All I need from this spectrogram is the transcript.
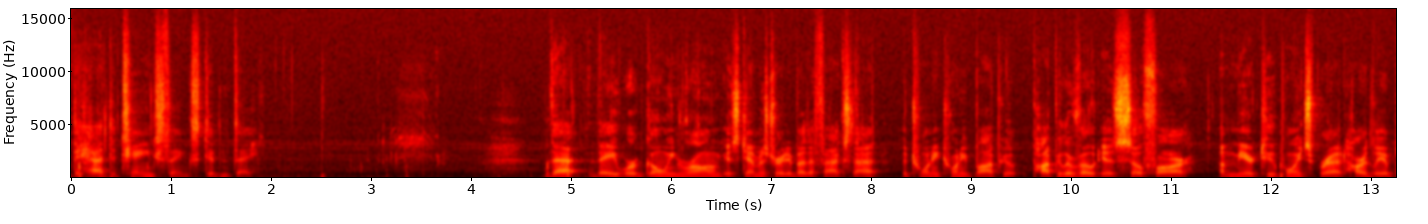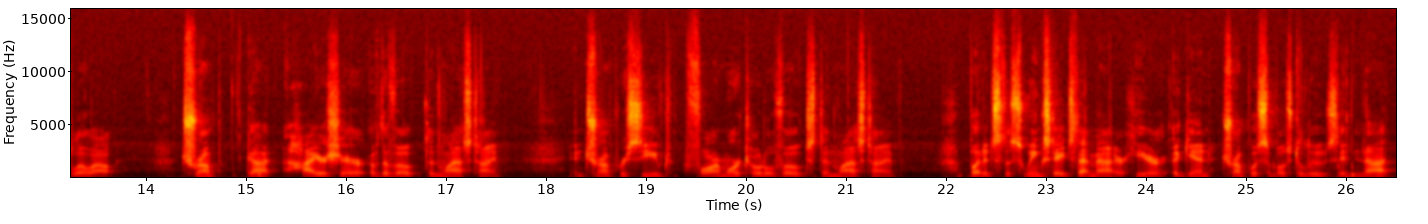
They had to change things, didn't they? That they were going wrong is demonstrated by the facts that the 2020 popular, popular vote is so far a mere two point spread, hardly a blowout. Trump got a higher share of the vote than last time, and Trump received far more total votes than last time. But it's the swing states that matter. Here, again, Trump was supposed to lose. It not,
